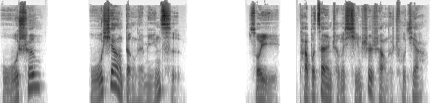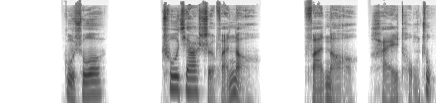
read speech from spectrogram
无声、无相等的名词，所以他不赞成形式上的出家，故说出家舍烦恼。烦恼还同住，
